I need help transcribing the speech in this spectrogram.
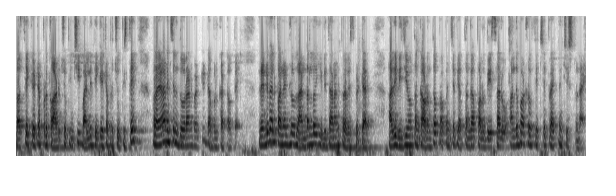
బస్సు ఎక్కేటప్పుడు కార్డు చూపించి మళ్ళీ దిగేటప్పుడు చూపిస్తే ప్రయాణించిన దూరాన్ని బట్టి డబ్బులు కట్ అవుతాయి. రెండు వేల పన్నెండులో లండన్లో ఈ విధానాన్ని ప్రవేశపెట్టారు. అది విజయవంతం కావడంతో ప్రపంచవ్యాప్తంగా పలు దేశాలు అందుబాటులోకి తెచ్చే ప్రయత్నం చేస్తున్నాయి.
